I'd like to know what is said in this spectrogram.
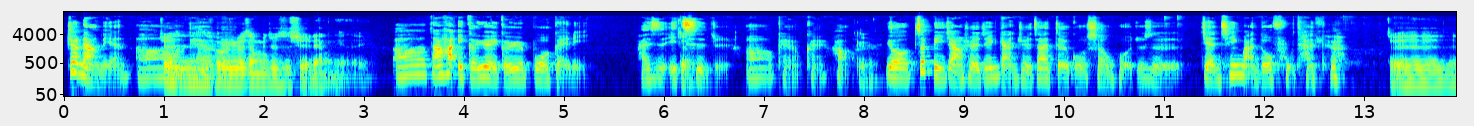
就两年啊，就是合约上面就是写两年而已啊。然后他一个月一个月拨给你，还是一次就啊？OK OK，好，有这笔奖学金，感觉在德国生活就是减轻蛮多负担的。对对对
